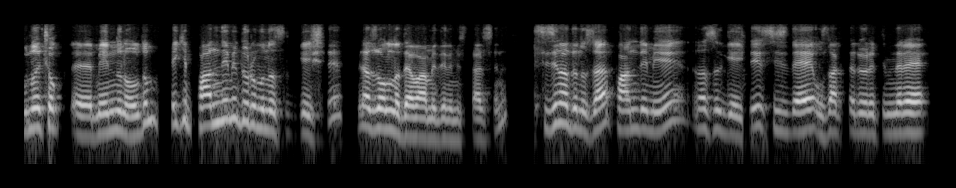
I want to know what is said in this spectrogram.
Buna çok e, memnun oldum. Peki pandemi durumu nasıl geçti? Biraz onunla devam edelim isterseniz. Sizin adınıza pandemi nasıl geçti? Siz de uzaktan öğretimlere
